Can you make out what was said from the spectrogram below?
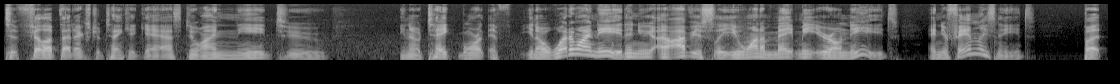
to fill up that extra tank of gas? Do I need to, you know, take more? If you know, what do I need? And you uh, obviously you want to ma- meet your own needs and your family's needs, but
